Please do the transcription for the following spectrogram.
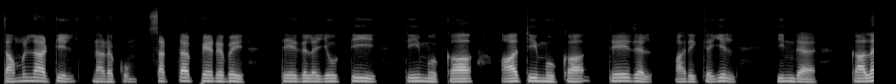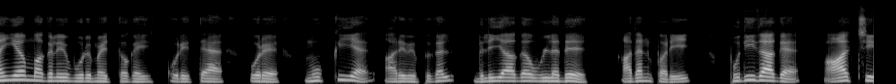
தமிழ்நாட்டில் நடக்கும் சட்டப்பேரவை தேர்தலையொட்டி திமுக அதிமுக தேர்தல் அறிக்கையில் இந்த கலைஞர் மகளிர் உரிமை தொகை குறித்த ஒரு முக்கிய அறிவிப்புகள் வெளியாக உள்ளது. அதன்படி புதிதாக ஆட்சி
